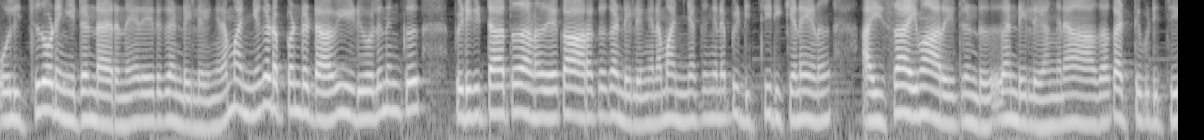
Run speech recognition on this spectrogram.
ഒലിച്ചു തുടങ്ങിയിട്ടുണ്ടായിരുന്നു. ഏതേത് കണ്ടില്ലേ? ഇങ്ങനെ മഞ്ഞ് കിടപ്പുണ്ട് ആ വീഡിയോയിൽ നിങ്ങൾക്ക് പിടികിട്ടാത്തതാണ്. അതേ കാറൊക്കെ കണ്ടില്ലേ? ഇങ്ങനെ മഞ്ഞൊക്കെ ഇങ്ങനെ പിടിച്ചിരിക്കണേണ്. ഐസായി മാറിയിട്ടുണ്ട്. കണ്ടില്ലേ? അങ്ങനെ ആകെ കട്ടി പിടിച്ച്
